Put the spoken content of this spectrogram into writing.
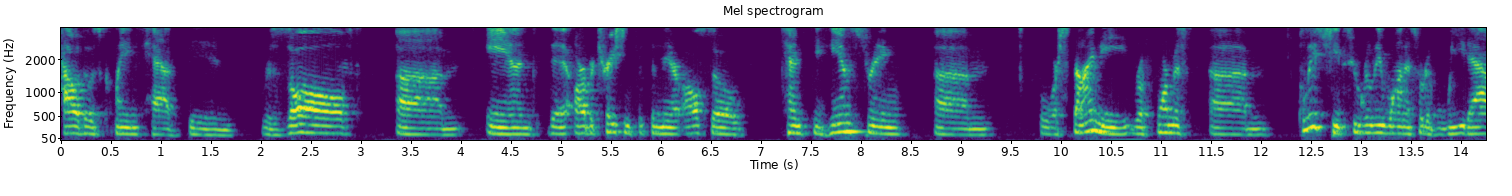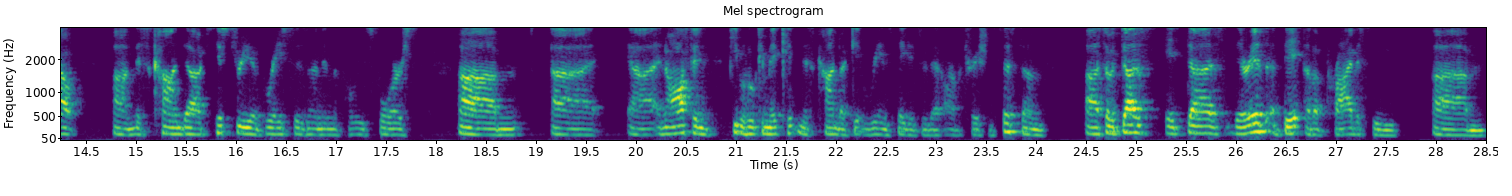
how those claims have been resolved, um, and the arbitration system there also tends to hamstring um, or stymie reformist um, police chiefs who really want to sort of weed out uh, misconduct, history of racism in the police force, um, uh, uh, and often people who commit misconduct get reinstated through that arbitration system. Uh, so it does, it does, there is a bit of a privacy um,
